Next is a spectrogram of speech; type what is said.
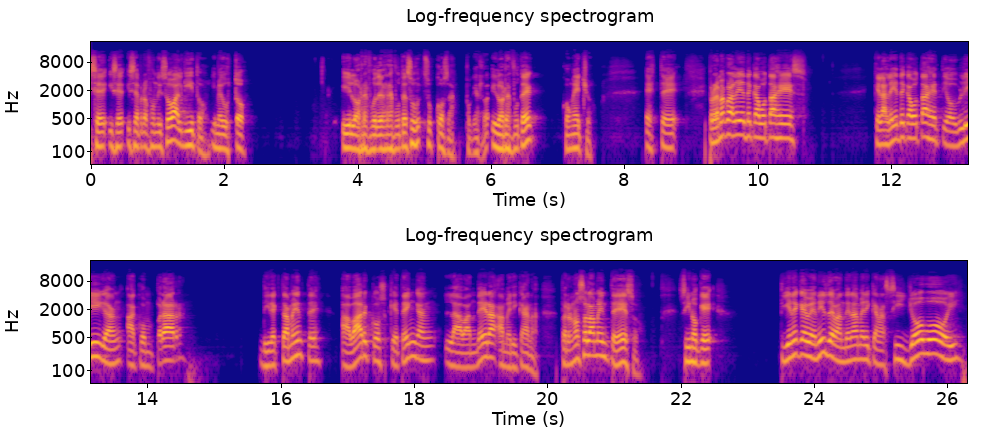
se, y se, profundizó algo y me gustó y lo refuté, refuté sus, cosas, porque, y lo refuté con hechos. Este, el problema con las leyes de cabotaje es que las leyes de cabotaje te obligan a comprar directamente a barcos que tengan la bandera americana. Pero no solamente eso, sino que tiene que venir de bandera americana. Si yo voy,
